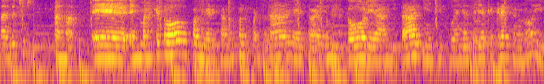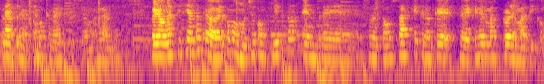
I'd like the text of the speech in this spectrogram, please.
Naruto chiquito. Ajá. eh, es más que todo familiarizarnos con los personajes, saber sus historias y tal. Y en Shippuden ya sería que crecen, ¿no? Y van a tener como que una destrucción más grande. Pero aún así siento que va a haber como mucho conflicto entre, sobre todo Sasuke, creo que se ve que es el más problemático.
